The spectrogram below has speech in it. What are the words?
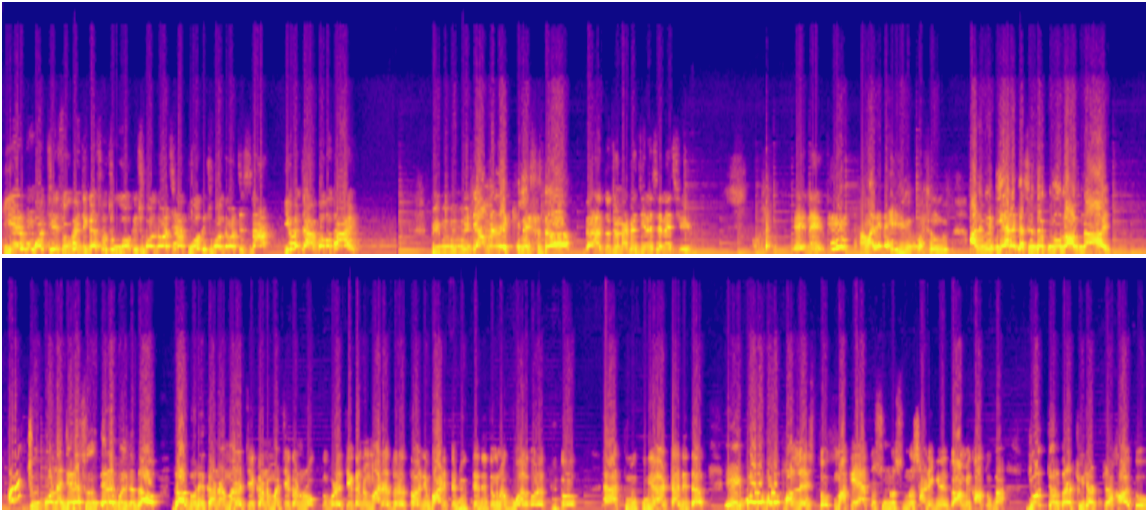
কি এরকম করছিস? ওকে বাড়িতে ঢুকতে দিত না করে আর কুড়ি হাজার টাকা এই বড় বড় ফল মাকে এত সুন্দর সুন্দর শাড়ি কিনে দিত আমি খাতুক না, জোর জোর করে ঠিচা ঠিচা খাওয়াতো।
